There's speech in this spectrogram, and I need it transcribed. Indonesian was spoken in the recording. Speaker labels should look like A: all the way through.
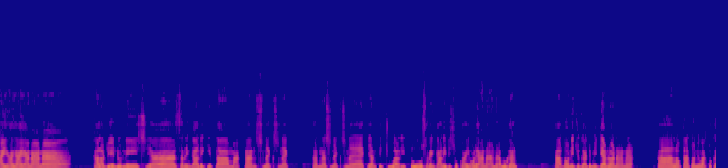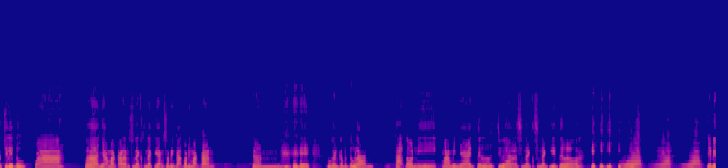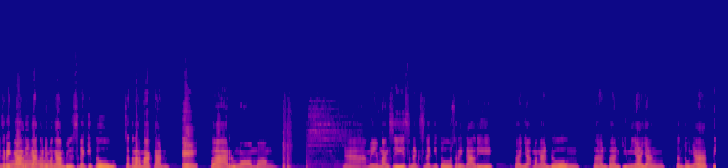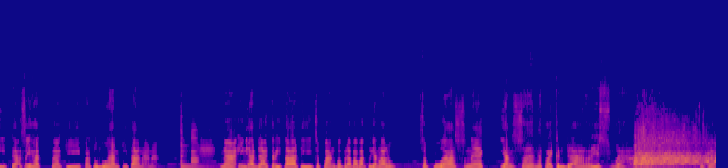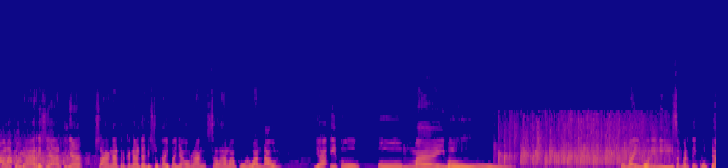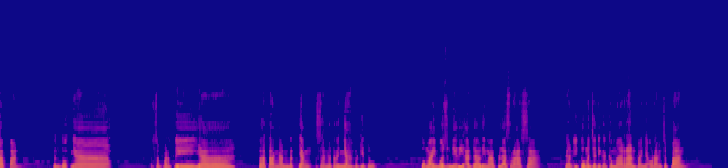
A: Hai hai hai anak-anak. Kalau di Indonesia sering kali kita makan snack-snack karena snack-snack yang dijual itu sering kali disukai oleh anak-anak bukan? Kak Tony juga demikian loh anak-anak. Kalau Kak Tony waktu kecil itu, wah banyak makanan snack-snack yang sering Kak Tony makan. Dan hehehe, bukan kebetulan, Kak Tony maminya itu jual snack-snack gitu loh. Jadi sering kali Kak Tony mengambil snack itu setelah makan, eh baru ngomong. Nah, memang sih snack-snack itu sering kali banyak mengandung bahan-bahan kimia yang tentunya tidak sehat bagi pertumbuhan kita anak-anak. Nah, ini ada cerita di Jepang beberapa waktu yang lalu. Sebuah snack yang sangat legendaris. Wah. Seberapa legendaris ya artinya sangat terkenal dan disukai banyak orang selama puluhan tahun. Yaitu Umaibo. Umaibo ini seperti kudapan. Bentuknya seperti ya batangan yang sangat renyah begitu. Umaibo sendiri ada 15 rasa dan itu menjadi kegemaran banyak orang Jepang.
